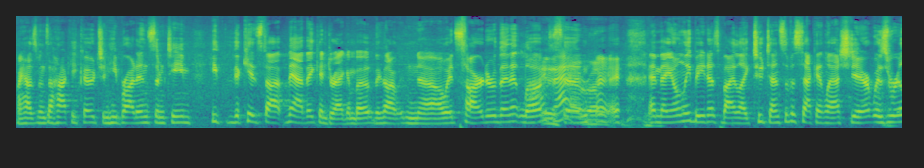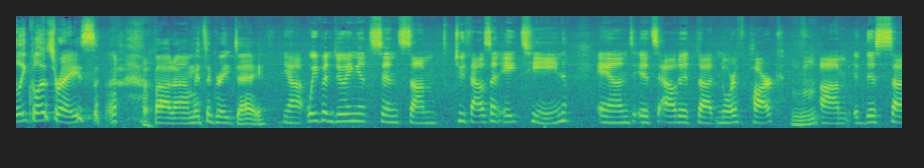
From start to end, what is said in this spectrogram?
My husband's a hockey coach, and he brought in some team. He, the kids thought, nah, they can dragon boat. They thought, no, it's harder than it looks. bet. And, Right. and they only beat us by like two tenths of a second last year. It was really close race, but um, it's a great day. Yeah, we've been doing it since um, 2018, and it's out at uh, North Park. Um, this uh,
